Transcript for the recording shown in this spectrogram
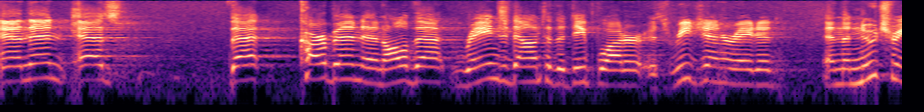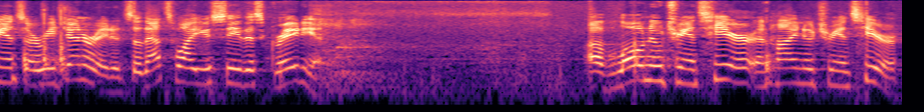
And then as that carbon and all of that range down to the deep water, it's regenerated and the nutrients are regenerated. So that's why you see this gradient of low nutrients here and high nutrients here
